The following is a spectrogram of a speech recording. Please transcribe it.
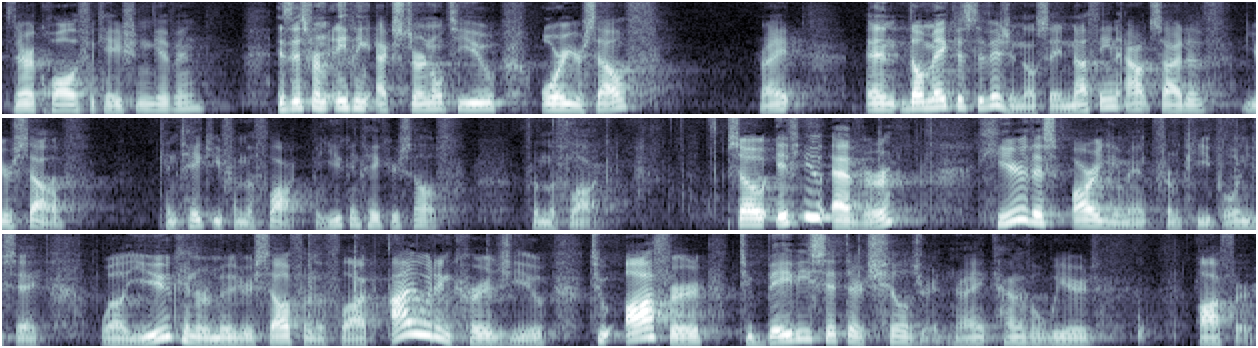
is there a qualification given? Is this from anything external to you or yourself? Right? And they'll make this division. They'll say, nothing outside of yourself can take you from the flock, but you can take yourself from the flock. So if you ever hear this argument from people and you say, well, you can remove yourself from the flock. I would encourage you to offer to babysit their children, right? Kind of a weird offer.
